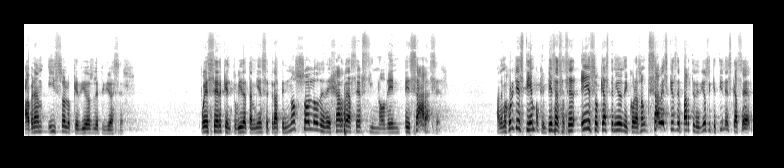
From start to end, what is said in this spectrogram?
Abraham hizo lo que Dios le pidió hacer. Puede ser que en tu vida también se trate no solo de dejar de hacer, sino de empezar a hacer. A lo mejor ya es tiempo que empiezas a hacer eso que has tenido en el corazón, que sabes que es de parte de Dios y que tienes que hacer.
